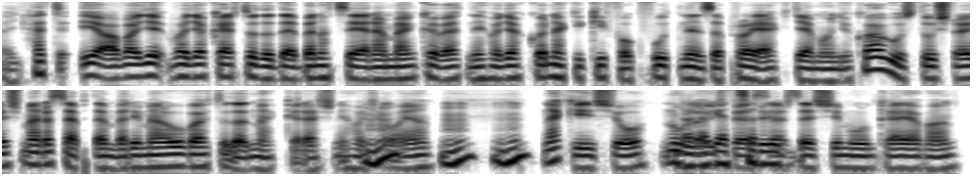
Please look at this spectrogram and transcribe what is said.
Hogy... Hát, ja, vagy, vagy akár tudod ebben a CRM-ben követni, hogy akkor neki ki fog futni ez a projektje mondjuk augusztusra, és már a szeptemberi melóval tudod megkeresni, hogy uh-huh, olyan. Uh-huh, uh-huh. Neki is jó, nulla ügyfélszerzési munkája van.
